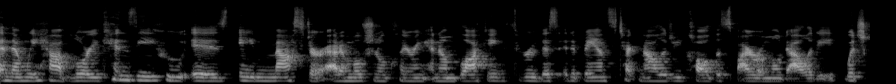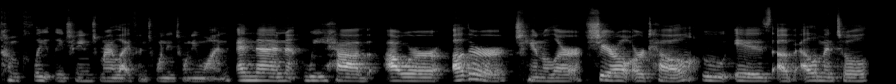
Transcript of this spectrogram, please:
And then we have Lori Kinsey, who is a master at emotional clearing and unblocking through this advanced technology called the spiral modality, which completely changed my life in 2021. And then we have our other channeler, Cheryl Ortel, who is of elemental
